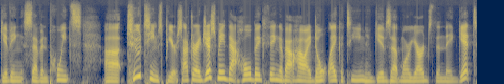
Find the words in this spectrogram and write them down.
giving seven points. Uh, two teams, Pierce. After I just made that whole big thing about how I don't like a team who gives up more yards than they get,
